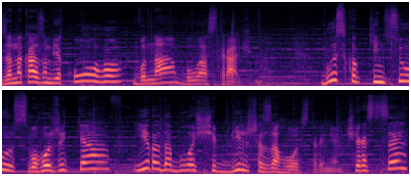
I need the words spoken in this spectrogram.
за наказом якого вона була страчена. Близько к кінцю свого життя Ірода було ще більше загострення. Через це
